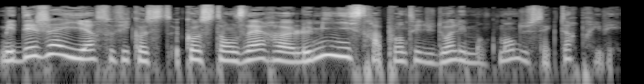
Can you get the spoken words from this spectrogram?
Mais déjà hier, Sophie Costanzer, le ministre a pointé du doigt les manquements du secteur privé.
